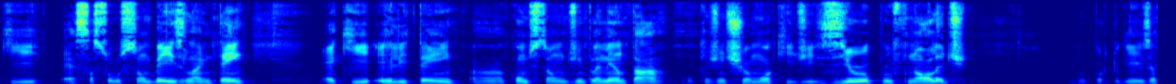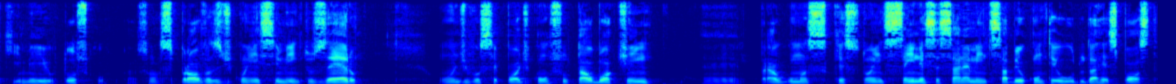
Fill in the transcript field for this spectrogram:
que essa solução baseline tem é que ele tem a condição de implementar o que a gente chamou aqui de Zero Proof Knowledge, no português aqui meio tosco, são as provas de conhecimento zero, onde você pode consultar o blockchain é, para algumas questões sem necessariamente saber o conteúdo da resposta,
